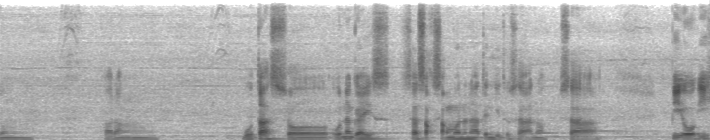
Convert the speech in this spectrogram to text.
yung parang butas. So una guys, sasaksak muna natin dito sa ano, sa POE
